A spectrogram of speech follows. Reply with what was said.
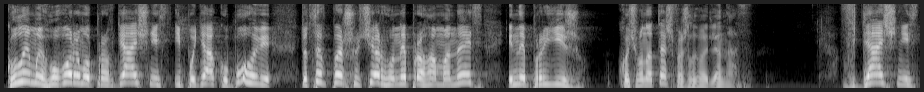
Коли ми говоримо про вдячність і подяку Богові, то це в першу чергу не про гаманець і не про їжу, хоч вона теж важлива для нас. Вдячність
